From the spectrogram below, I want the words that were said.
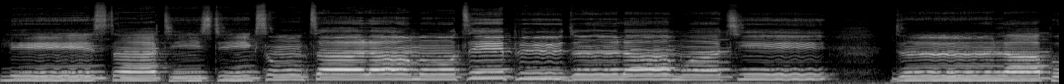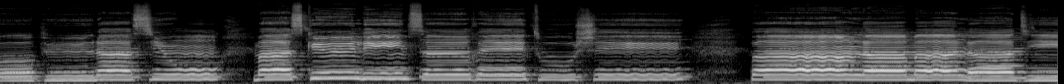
Les statistiques sont alarmantes et plus de la moitié de la population masculine serait touchée par la maladie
